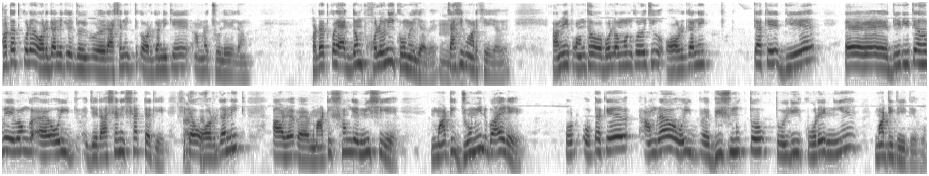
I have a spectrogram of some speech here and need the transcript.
হঠাৎ করে অর্গানিকে জৈব রাসায়নিক থেকে অর্গানিকে আমরা চলে এলাম। হঠাৎ করে একদম ফলনই কমে যাবে চাষি মার খেয়ে যাবে। আমি পন্থা অবলম্বন করেছি অর্গানিকটাকে দিয়ে দিয়ে দিতে হবে এবং ওই যে রাসায়নিক সারটাকে সেটা। অর্গানিক আর মাটির সঙ্গে মিশিয়ে মাটি জমির বাইরে ও- ওটাকে আমরা ওই বিষমুক্ত তৈরি করে নিয়ে মাটিতেই দেব।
